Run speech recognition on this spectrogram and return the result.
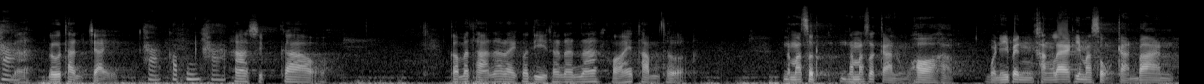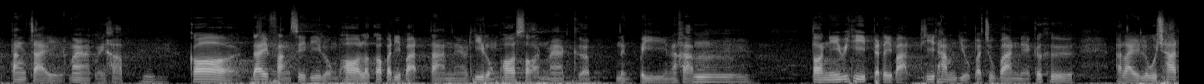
ค่ะนะรู้ทันใจ ค่ะ ขอบคุณค่ะห้าสิบเก้ากรรมฐานอะไรก็ดีทั้งนั้นนะ ขอให้ทำเถอะนมัสนมัสการหลวงพ่อครับ วันนี้เป็นครั้งแรกที่มาส่งการบ้านตั้งใจมากเลยครับ ก็ได้ฟังซีดีหลวงพ่อแล้วก็ปฏิบัติตามแนวที่หลวงพ่อสอนมาเกือบหนึ่งปีนะครับ ตอนนี้วิธีปฏิบัติที่ทำอยู่ปัจจุบันเนี่ยก็คืออะไรรู้ชัด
